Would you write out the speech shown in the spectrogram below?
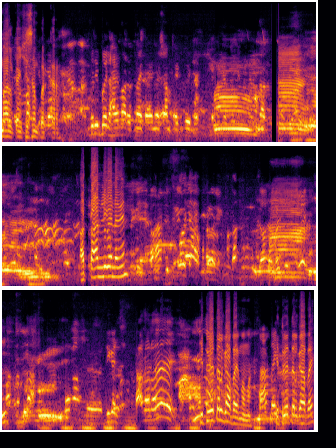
मालकांशी संपर्क करा. गरीब बैल हाय मारत नाही काय नाही शांत बैल. आत्ता आणली काय नवीन? किती वेतल गाब आहे मामा? किती वेतल गाब आहे?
